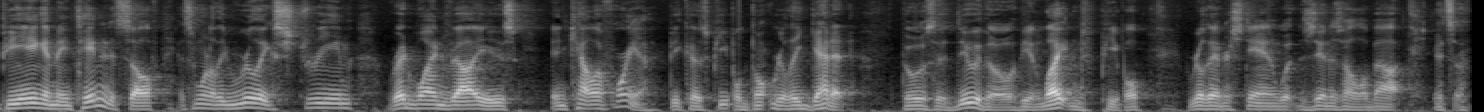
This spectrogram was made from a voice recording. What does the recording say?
being and maintaining itself as one of the really extreme red wine values in California because people don't really get it. Those that do, though, the enlightened people, really understand what Zin is all about. It's a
